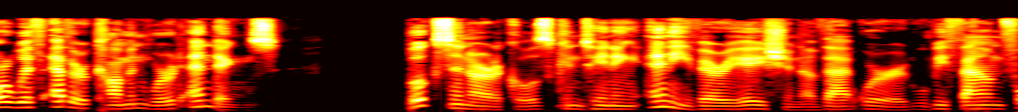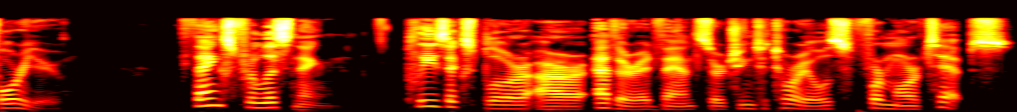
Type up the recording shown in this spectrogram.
or with other common word endings. Books and articles containing any variation of that word will be found for you. Thanks for listening. Please explore our other advanced searching tutorials for more tips.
